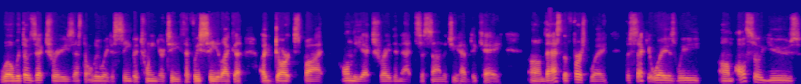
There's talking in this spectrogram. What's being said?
Well, with those x rays, that's the only way to see between your teeth. If we see like a, a dark spot on the x ray, then that's a sign that you have decay. Um, that's the first way. The second way is we um, also use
